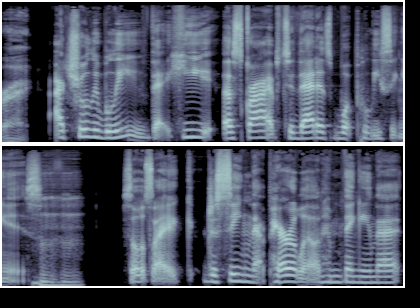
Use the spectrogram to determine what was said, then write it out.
Right. I truly believe that he ascribes to that is what policing is. hmm So it's like just seeing that parallel and him thinking that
